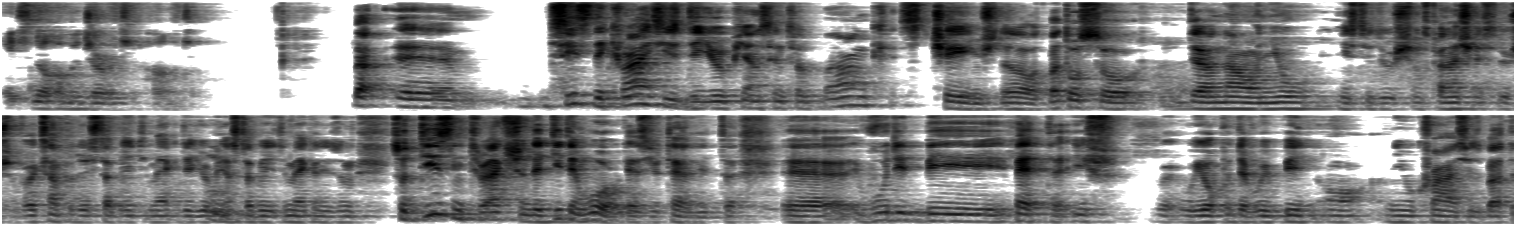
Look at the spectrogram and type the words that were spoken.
it's not a majority party. But um, since the crisis, the European Central Bank has changed a lot, but also there are now new institutions, financial institutions, for example, the stability, me- the European mm. Stability Mechanism. So this interaction that didn't work, as you tell it, uh, would it be better if we hope there will be no new crisis, but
